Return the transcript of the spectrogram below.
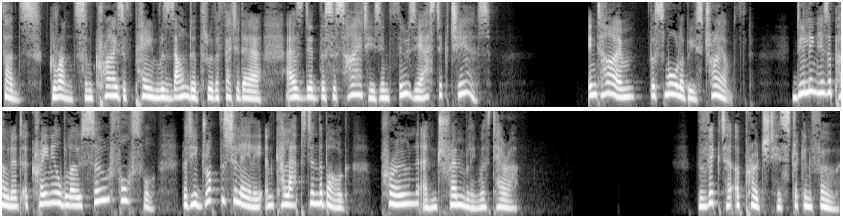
Thuds, grunts, and cries of pain resounded through the fetid air, as did the society's enthusiastic cheers. In time, the smaller beast triumphed, dealing his opponent a cranial blow so forceful that he dropped the shillelagh and collapsed in the bog, prone and trembling with terror. The victor approached his stricken foe,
